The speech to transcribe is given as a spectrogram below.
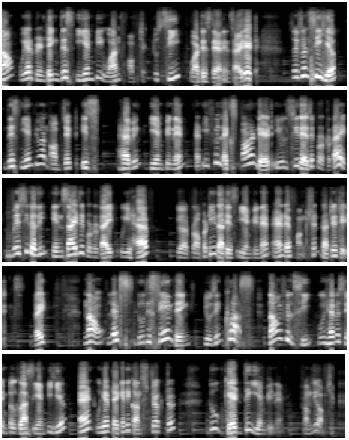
Now we are printing this emp1 object to see what is there inside it. So if you'll see here, this emp1 object is having emp name and if you'll expand it, you will see there's a prototype. Basically inside the prototype, we have your property that is emp name and a function that is details, right? Now let's do the same thing using class. Now if you'll see, we have a simple class emp here and we have taken the constructor to get the emp name from the object.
